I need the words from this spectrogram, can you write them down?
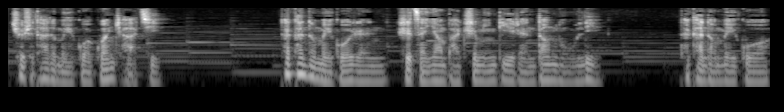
却是他的美国观察记。他看到美国人是怎样把殖民地人当奴隶。他看到美国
